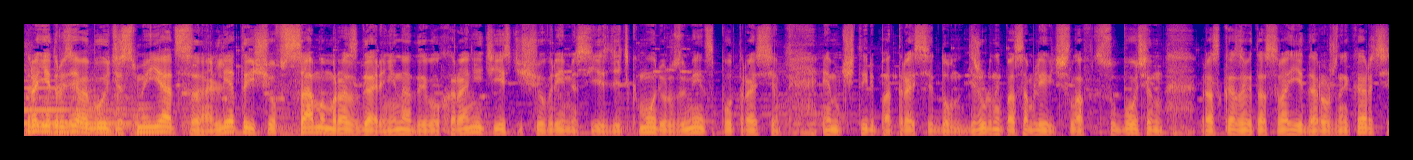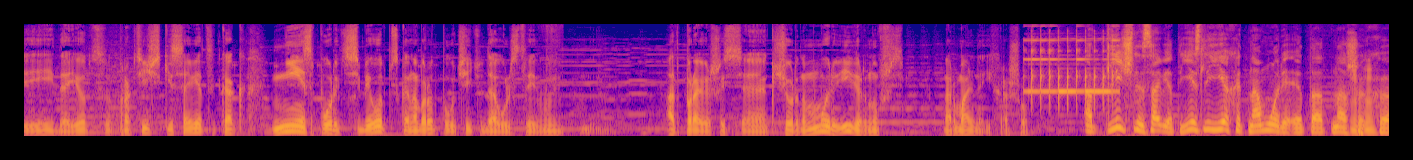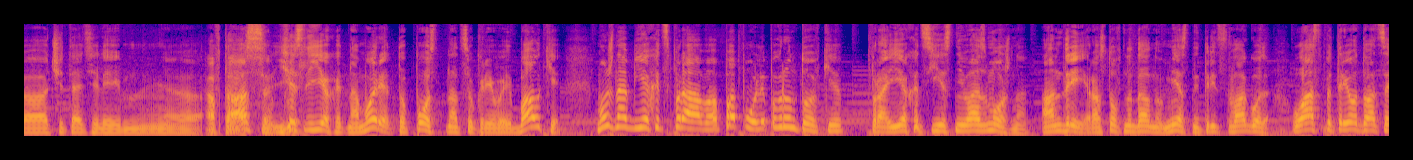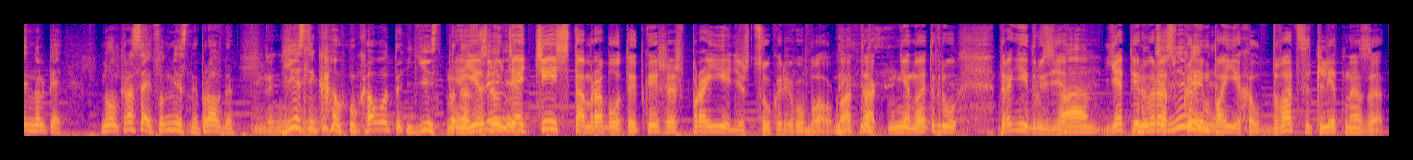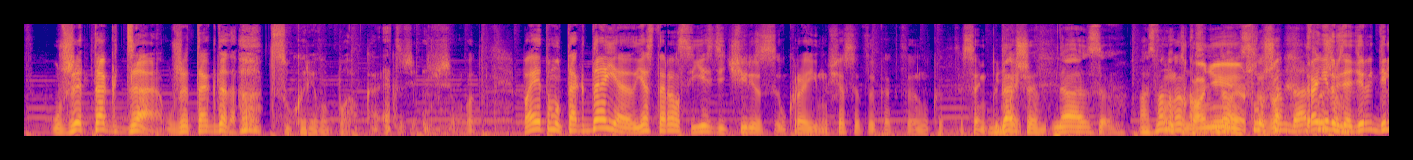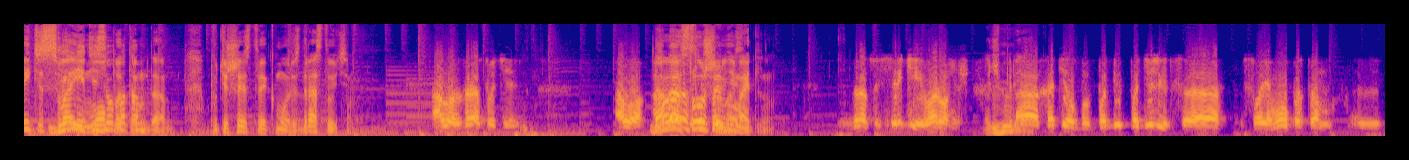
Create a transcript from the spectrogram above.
Дорогие друзья, вы будете смеяться. Лето еще в самом разгаре. Не надо его хоронить. Есть еще время съездить к морю, разумеется, по трассе М4, по трассе Дон. Дежурный по ассамблее Вячеслав Субботин рассказывает о своей дорожной карте и дает практические советы, как не испортить себе отпуск, а наоборот получить удовольствие, отправившись э, к Черному морю и вернувшись. Нормально и хорошо. Отличный совет. Если ехать на море, это от наших э, читателей э, Автоассы. Автоассы. Если ехать на море, то пост на Цукревой балке можно объехать справа, по полю, по грунтовке. Проехать съезд невозможно. Андрей, Ростов-на-Дону, местный, 32 года. УАЗ Патриот 2705. Ну, он красавец, он местный, правда. Да не, Если ну. ко- у кого-то есть подозрение... если у тебя тесть там работает, конечно ж проедешь Цукареву балку. А так, не, ну это говорю, дорогие друзья, А, я первый но раз в Крым менее. поехал 20 лет назад. Уже тогда, уже тогда, да, «А, Цукарева балка. Это же, это же вот. Поэтому тогда я, я старался ездить через Украину. Сейчас это как-то, ну как-то, сами понимаете. Дальше. А, а, У звонок нас, у нас. конечно. Да, слушаем, да, Дорогие слушаем. друзья, дел- делитесь своим Делитесь опытом, опытом. да, путешествия к морю. Здравствуйте. Алло, здравствуйте. Алло, А Да, мы да, вас слушаем внимательно. здравствуйте, Сергей Воронеж. Очень приятно. А, Хотел бы поделиться своим опытом, э,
